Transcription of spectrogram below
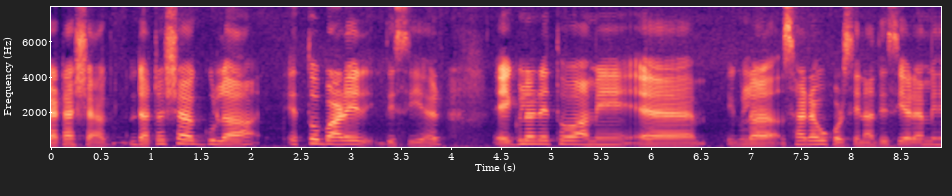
ডাটা শাক। ডাটা শাকগুলা এত বাড়ে দিস ইয়ার, এইগুলারে তো আমি এগুলা ছাড়াও করছি না। দিস ইয়ার আমি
